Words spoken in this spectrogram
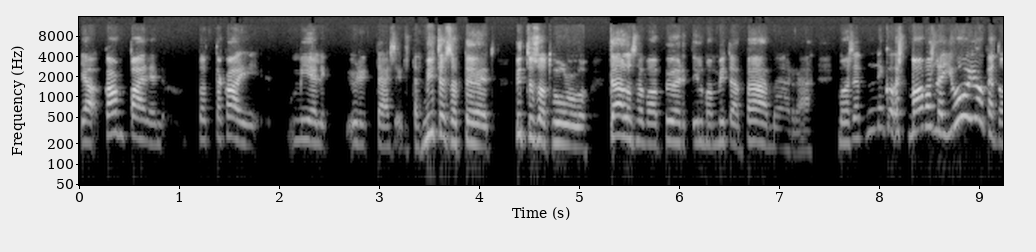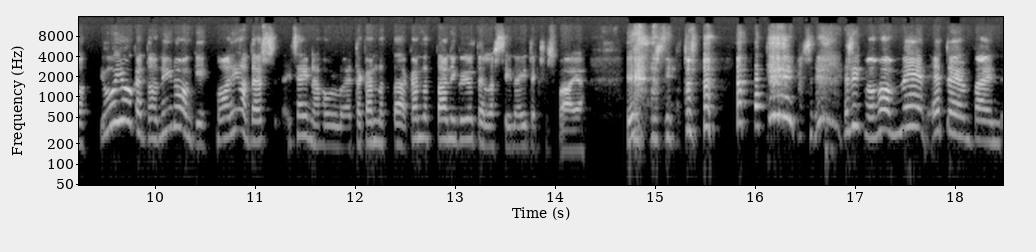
ja kamppailen totta kai mieli yrittää että mitä sä teet, vittu sä oot hullu, täällä sä vaan pyörit ilman mitään päämäärää. Mä oon, että, niin kuin, mä oon silleen, juu, juu, kato, juu, juu, kato, niin onkin. Mä oon ihan täys seinähullu, että kannattaa, kannattaa niin jutella siinä itseksessä vaan. Ja, ja sitten ja sit mä vaan menen eteenpäin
